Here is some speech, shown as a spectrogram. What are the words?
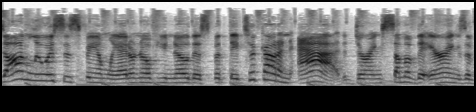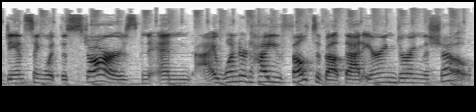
Don Lewis's family, I don't know if you know this, but they took out an ad during some of the airings of Dancing with the Stars. And, and I wondered how you felt about that airing during the show.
